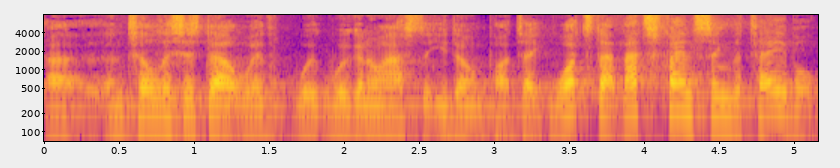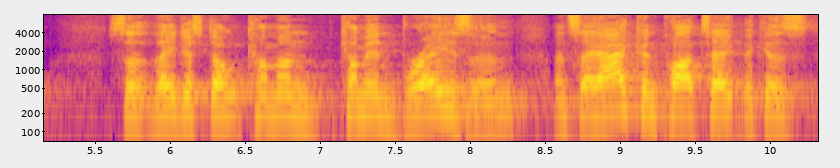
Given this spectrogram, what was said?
uh, until this is dealt with, we're, we're going to ask that you don't partake. What's that? That's fencing the table. so that they just don't come, on, come in brazen and say, I can partake because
